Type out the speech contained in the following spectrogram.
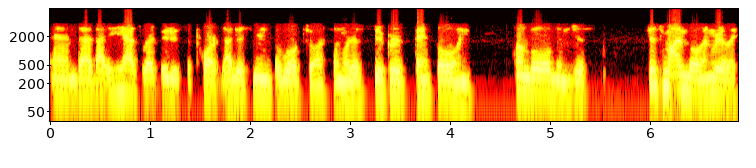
and uh, that he has Red Voodoo support, that just means the world to us, and we're just super thankful and humbled and just just mind blowing, really.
